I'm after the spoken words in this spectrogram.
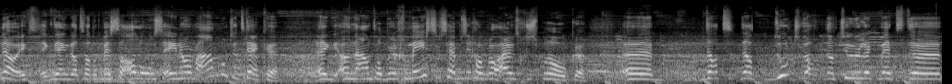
Nou, ik, ik denk dat we dat met z'n allen ons enorm aan moeten trekken. Een aantal burgemeesters hebben zich ook al uitgesproken. Eh, dat, dat doet wat natuurlijk met de,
